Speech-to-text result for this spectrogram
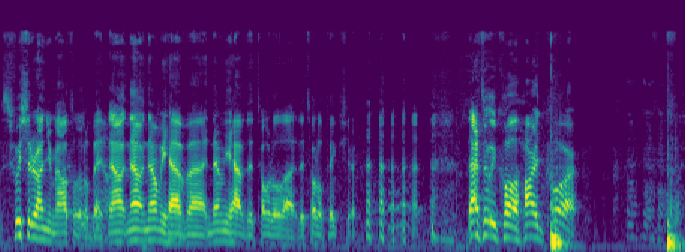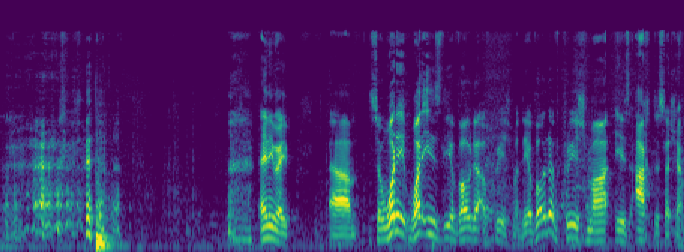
swish it around your mouth a little bit. Now, now, now we have uh, now we have the total uh, the total picture. That's what we call hardcore. anyway, um, so what is, what is the avoda of Kriyishma? The avoda of Kriyishma is Achdus Hashem.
